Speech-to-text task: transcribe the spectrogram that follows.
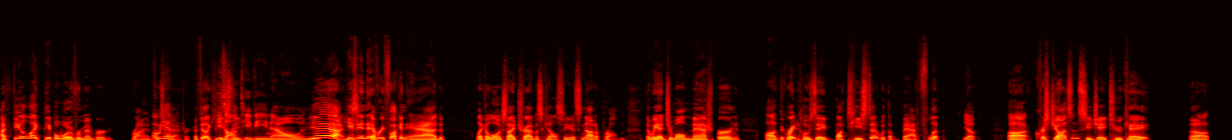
I feel like people would have remembered Ryan Oh, yeah. Fitzpatrick. I feel like He's, he's, on the- TV now, and Yeah, he's in every fucking ad, like alongside Travis Kelce. It's not a problem. Then we had Jamal Mashburn, uh, the great Jose Bautista with the bat flip, yep. uh, Chris Johnson, CJ2K, uh,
